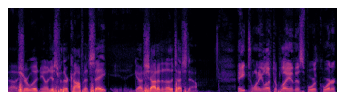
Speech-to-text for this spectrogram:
uh, Sherwood, you know, just for their confidence sake, you got a shot at another touchdown. 8.20 left to play in this fourth quarter.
